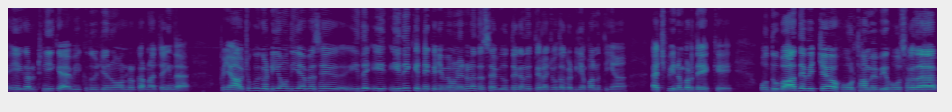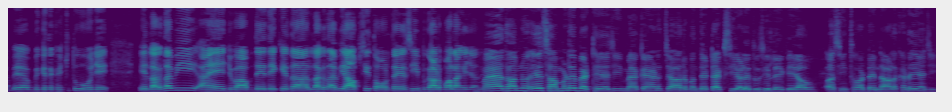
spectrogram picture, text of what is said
ਇਹ ਗੱਲ ਠੀਕ ਹੈ ਵੀ ਇੱਕ ਦੂਜੇ ਨੂੰ ਆਨਰ ਕਰਨਾ ਚਾਹੀਦਾ ਪੰਜਾਬ ਚ ਕੋਈ ਗੱਡੀ ਆਉਂਦੀ ਹੈ ਵੈਸੇ, ਇਹਦੇ, ਇਹ- ਇਹਦੇ ਕਿੰਨੇ ਕੁ, ਜਿਵੇਂ ਹੁਣ ਇਹਨਾਂ ਨੇ ਦੱਸਿਆ ਵੀ ਉਹਦੇ ਕਹਿੰਦੇ 13 14 ਗੱਡੀਆਂ ਭੰਨਤੀਆਂ ਐਚਪੀ ਨੰਬਰ ਦੇਖ ਕੇ। ਉਦੋਂ ਬਾਅਦ ਦੇ ਵਿੱਚ ਹੋਰ ਥਾਵੇਂ ਵੀ ਹੋ ਸਕਦਾ ਹੈ ਵੀ- ਵੀ ਕਿਤੇ ਖਿੱਚਤੂ ਹੋ ਜੇ। ਇਹ ਲੱਗਦਾ ਵੀ ਐਂ ਜਵਾਬ ਦੇ ਦੇ ਕੇ ਤਾਂ ਲੱਗਦਾ ਵੀ ਆਪਸੀ ਤੌਰ ਤੇ ਅਸੀਂ ਵਿਗਾੜ ਪਾ ਲਾਂਗੇ ਜਦ ਮੈਂ ਤੁਹਾਨੂੰ ਇਹ ਸਾਹਮਣੇ ਬੈਠੇ ਆ ਜੀ, ਮੈਂ ਕਹਿਣ ਚਾਰ ਬੰਦੇ ਟੈਕਸੀ ਵਾਲੇ ਤੁਸੀਂ ਲੈ ਕੇ ਆਓ, ਅਸੀਂ ਤੁਹਾਡੇ ਨਾਲ ਖੜੇ ਆ ਜੀ।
